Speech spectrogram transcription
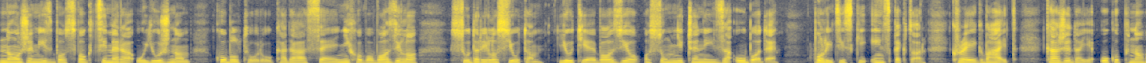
nožem izbo svog cimera u južnom Kubulturu kada se njihovo vozilo sudarilo s Jutom. Jut je vozio osumnjičeni za ubode. Policijski inspektor Craig White kaže da je ukupno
